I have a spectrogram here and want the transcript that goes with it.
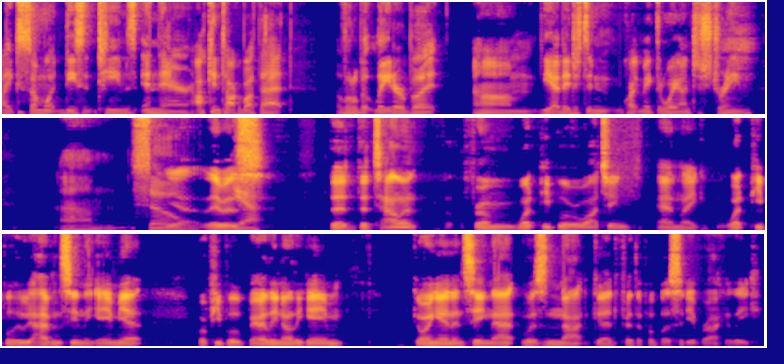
like somewhat decent teams in there. I can talk about that a little bit later, but um, yeah, they just didn't quite make their way onto stream. Um, so yeah, it was yeah. the the talent from what people were watching and like what people who haven't seen the game yet or people who barely know the game going in and seeing that was not good for the publicity of Rocket League.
